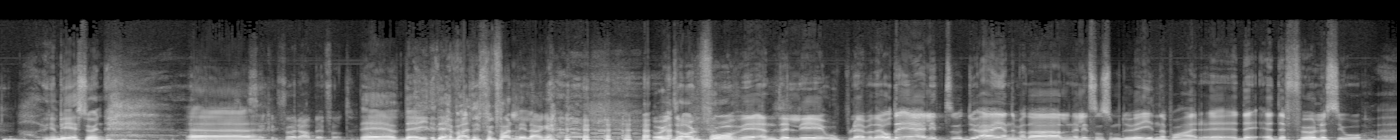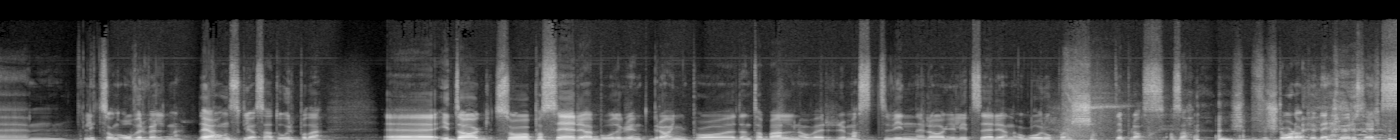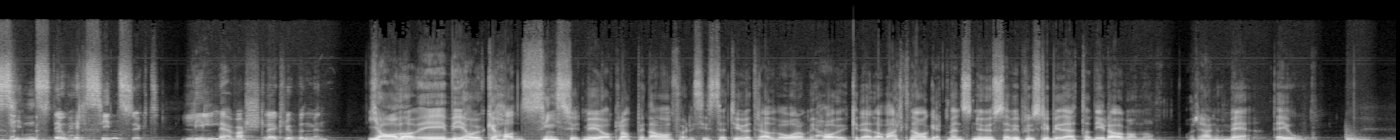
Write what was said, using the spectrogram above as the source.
Det begynner å bli en stund. Eh, Sikkert før jeg ble født. det, er, det, er, det er bare forferdelig lenge. Og i dag får vi endelig oppleve det. Og det er litt Du er enig med deg, Ellen. Det er litt sånn som du er inne på her. Eh, Det, det føles jo eh, litt sånn overveldende. Det er Ja. vanskelig å sette ord på det. Eh, I dag så passerer Bodø-Glimt Brann på den tabellen over mestvinnende lag i Eliteserien og går opp på en sjetteplass. Altså, forstår dere? Det høres helt sinns... Det er jo helt sinnssykt. Lille, vesle klubben min. Ja da, vi, vi har jo ikke hatt sinnssykt mye å klappe i nevene for de siste 20-30 årene. Vi har jo ikke det. Det har vært knagert. Mens nå så er vi plutselig blitt et av de lagene å, å regne med. Det er jo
